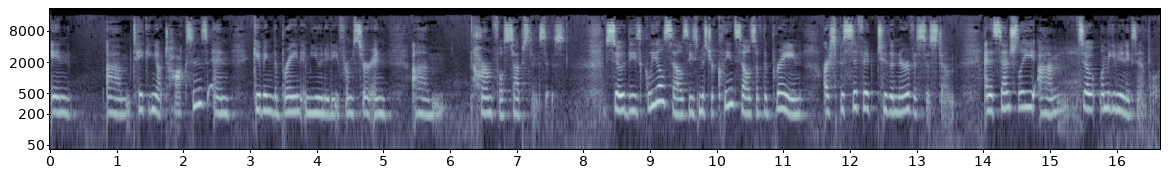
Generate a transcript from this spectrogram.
in um, taking out toxins and giving the brain immunity from certain um, harmful substances. So these glial cells, these Mr. Clean cells of the brain, are specific to the nervous system, and essentially, um, so let me give you an example.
